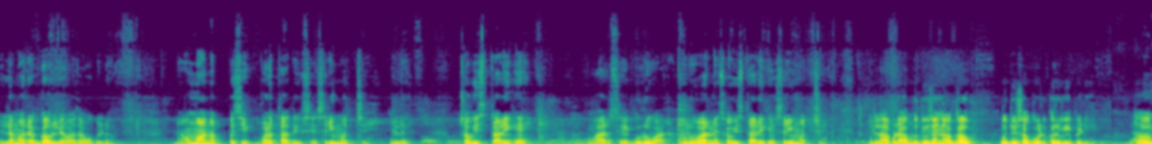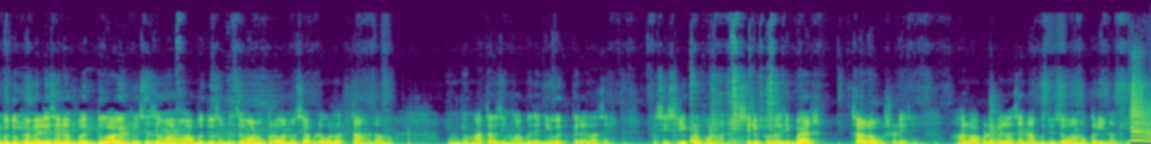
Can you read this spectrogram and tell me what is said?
એટલે અમારે અગાઉ લેવા જવું પડ્યું. ને અમાના પછી વળતા દિવસે શ્રીમત છે, એટલે છવ્વીસ તારીખે વાર છે ગુરુવાર. ગુરુવાર ને છવ્વીસ તારીખે શ્રીમત છે. એટલે આપણે આ બધું છે ને અગાઉ બધું સગવડ કરવી પડી. તો હવે બધું ફેમિલી છે ને બધું આવી ગયું છે જવાણું આ બધું છે ને જવાણું કરવાનું છે આપણે ઓલા તાંડામાં. એમ કે માતાજીનું આ બધા નિવત કરેલા છે. પછી શ્રીફળ ફોડવાના. શ્રીફળ હજી બહાર ચાલા ઉછળે છે. હાલો આપણે પહેલાં છે ને આ બધું જવાણું કરી નાખીએ.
